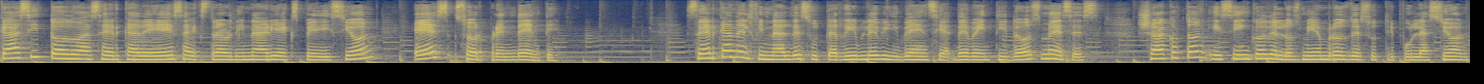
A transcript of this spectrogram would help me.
casi todo acerca de esa extraordinaria expedición es sorprendente. Cerca del final de su terrible vivencia de 22 meses, Shackleton y cinco de los miembros de su tripulación,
